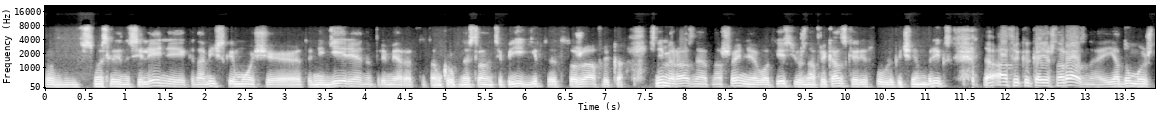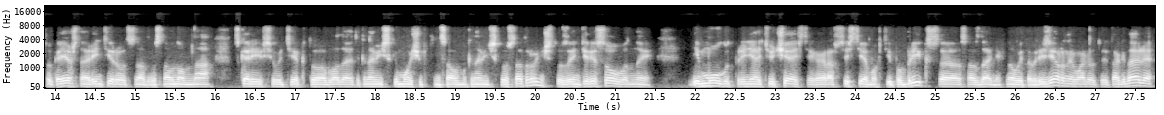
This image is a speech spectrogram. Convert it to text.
в, в смысле населения, экономической мощи. Это Нигерия, например, это там крупные страны типа Египта, это тоже Африка. С ними разные отношения. Вот есть Южноафриканская республика, член БРИКС. Африка, конечно, разная. Я думаю, что, конечно, ориентироваться надо в основном на, скорее всего, те, кто обладает экономической мощью, потенциалом правом экономического сотрудничества заинтересованы и могут принять участие как раз в системах типа БРИКС, э, созданиях новой там, резервной валюты и так далее.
